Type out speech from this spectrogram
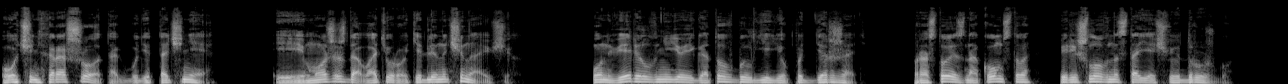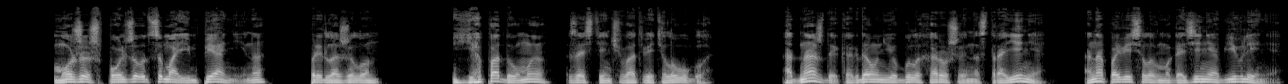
Очень хорошо, так будет точнее. И можешь давать уроки для начинающих». Он верил в нее и готов был ее поддержать. Простое знакомство перешло в настоящую дружбу. «Можешь пользоваться моим пианино», — предложил он. «Я подумаю», — застенчиво ответила Угла. Однажды, когда у нее было хорошее настроение, она повесила в магазине объявление,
